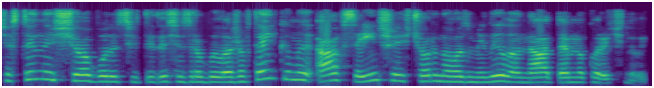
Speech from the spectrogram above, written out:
Частини, що будуть світитися, зробила жовтенькими, а все інше з чорного змінила на темно-коричневий.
